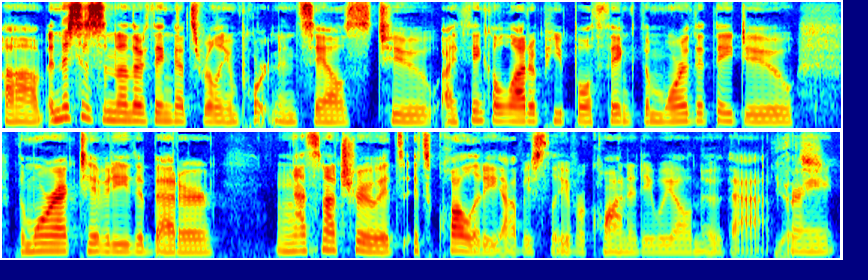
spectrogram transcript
um, and this is another thing that's really important in sales too. I think a lot of people think the more that they do, the more activity, the better. And that's not true. It's it's quality, obviously, over quantity. We all know that, Yes. right?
